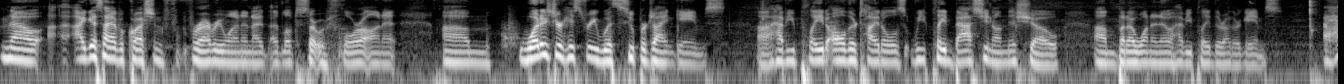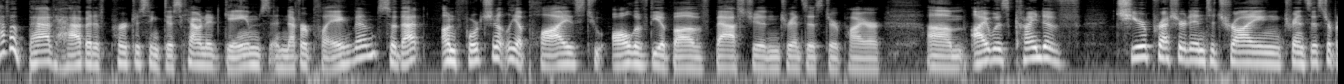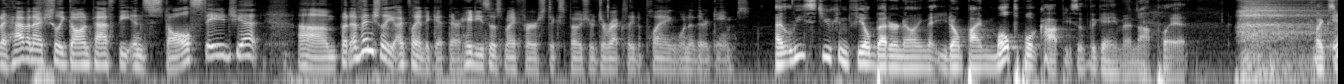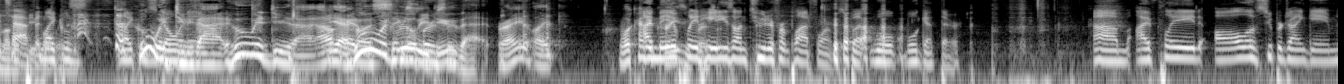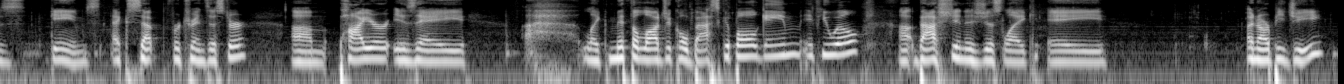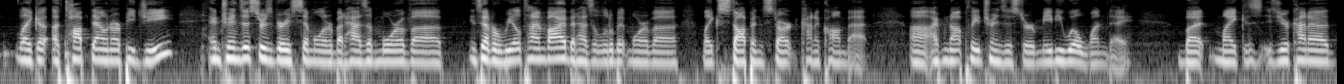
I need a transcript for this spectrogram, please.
Now, I- I guess I have a question f- for everyone, and I'd, I'd love to start with Flora on it. Um, what is your history with Supergiant Games? Uh, have you played all their titles? We've played Bastion on this show, um, but I want to know have you played their other games? I have a bad habit of purchasing discounted games and never playing them, so that unfortunately applies to all of the above Bastion, Transistor, Pyre. Um, I was kind of cheer pressured into trying Transistor, but I haven't actually gone past the install stage yet. Um, but eventually I plan to get there. Hades was my first exposure directly to playing one of their games. At least you can feel better knowing that you don't buy multiple copies of the game and not play it. Like some It's other happened. people. we Michael's know. Michael's Who would going do in. that? Who would do that? I don't Yeah, think I know who would really person. do that, right? Like, what kind I of may have played person? Hades on two different platforms, but we'll we'll get there. Um, I've played all of Supergiant Games games except for Transistor. Um, Pyre is a uh, like mythological basketball game, if you will. Uh, Bastion is just like a an RPG, like a, a top-down RPG, and Transistor is very similar, but has a more of a instead of a real-time vibe, it has a little bit more of a like stop and start kind of combat. Uh, I've not played Transistor, maybe will one day. But Mike, is, is your kind of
